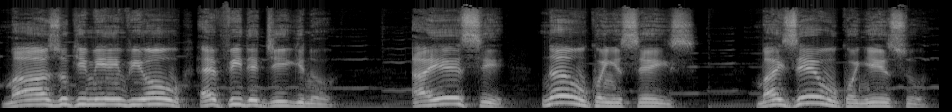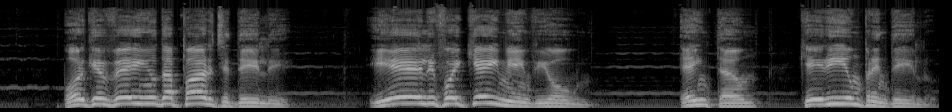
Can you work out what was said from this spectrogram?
mas o que me enviou é fidedigno. A esse não o conheceis mas eu o conheço, porque venho da parte dele, e ele foi quem me enviou. Então queriam prendê-lo,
